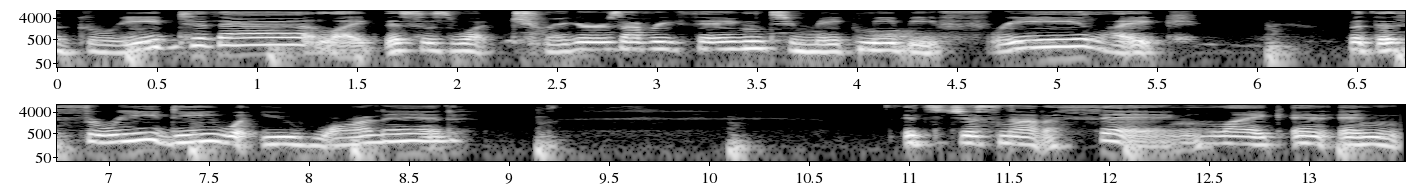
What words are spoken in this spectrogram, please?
agreed to that. Like, this is what triggers everything to make me be free. Like, but the 3D, what you wanted, it's just not a thing. Like, and, and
